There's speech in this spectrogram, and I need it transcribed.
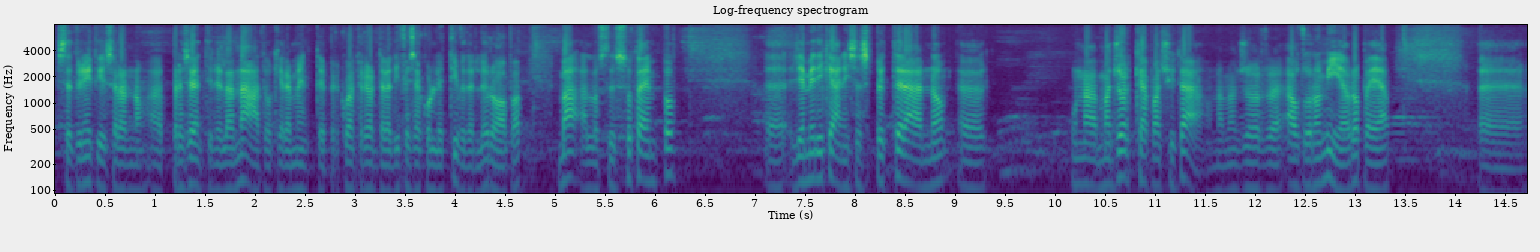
Gli Stati Uniti saranno eh, presenti nella Nato, chiaramente per quanto riguarda la difesa collettiva dell'Europa, ma allo stesso tempo eh, gli americani si aspetteranno eh, una maggior capacità, una maggior autonomia europea eh,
